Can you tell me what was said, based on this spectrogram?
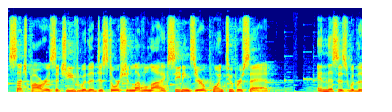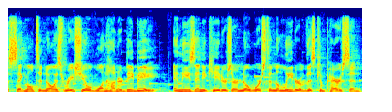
Such power is achieved with a distortion level not exceeding 0.2%. And this is with the signal to noise ratio of 100 dB, and these indicators are no worse than the leader of this comparison,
